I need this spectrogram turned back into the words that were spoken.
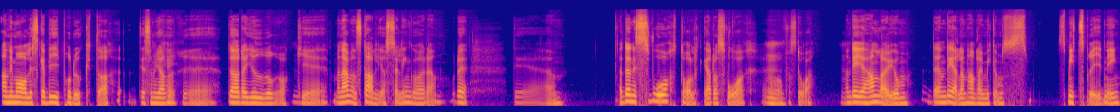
animaliska biprodukter. Det som gör eh, döda djur och, eh, men även stallgödsel ingår i den. Och det, det, ja, den är svårtolkad och svår Mm. att förstå. Men det handlar ju om, den delen handlar ju mycket om smittspridning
